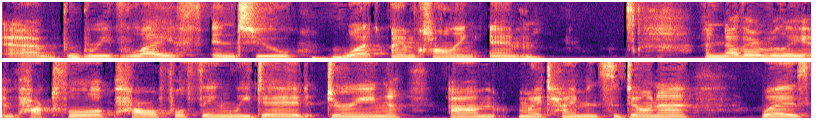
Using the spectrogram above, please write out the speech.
um, breathe life into what I'm calling in. Another really impactful, powerful thing we did during um, my time in Sedona was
